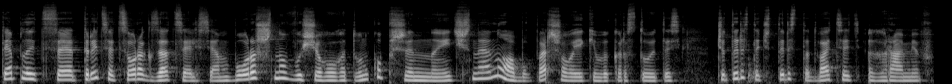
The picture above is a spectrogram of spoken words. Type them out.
Теплий це 30-40 за Цельсієм. Борошно вищого гатунку, пшеничне, ну або першого, яким ви користуєтесь, 400-420 грамів.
